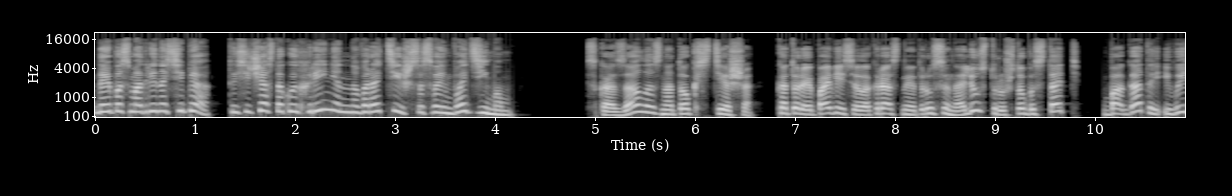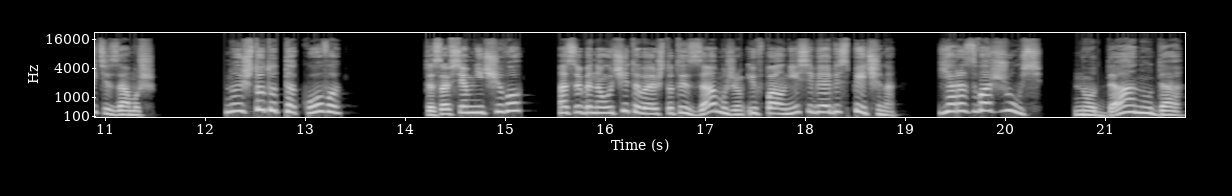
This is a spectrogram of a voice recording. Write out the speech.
Да и посмотри на себя. Ты сейчас такой хренен наворотишь со своим Вадимом сказала знаток Стеша, которая повесила красные трусы на люстру, чтобы стать богатой и выйти замуж. «Ну и что тут такого?» «Да совсем ничего, особенно учитывая, что ты замужем и вполне себе обеспечена. Я развожусь!» «Ну да, ну да.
